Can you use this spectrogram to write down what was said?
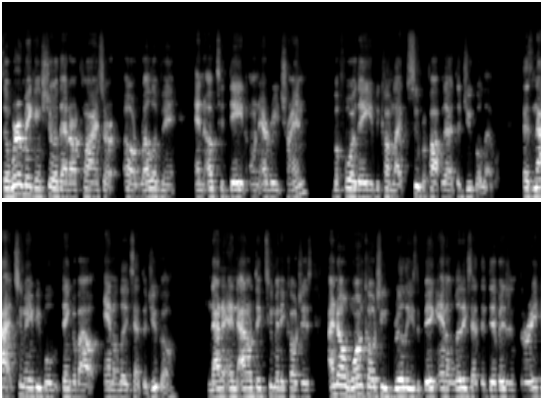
So we're making sure that our clients are, are relevant and up to date on every trend before they become like super popular at the JUCO level. Because not too many people think about analytics at the JUCO. Not, and I don't think too many coaches. I know one coach who really is big analytics at the Division three,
